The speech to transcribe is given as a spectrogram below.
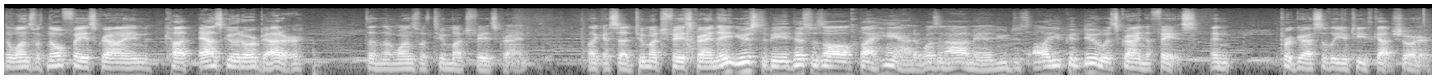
the ones with no face grind cut as good or better than the ones with too much face grind. Like I said, too much face grind. They used to be, this was all by hand. It wasn't automated. You just, all you could do was grind the face. And progressively your teeth got shorter.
